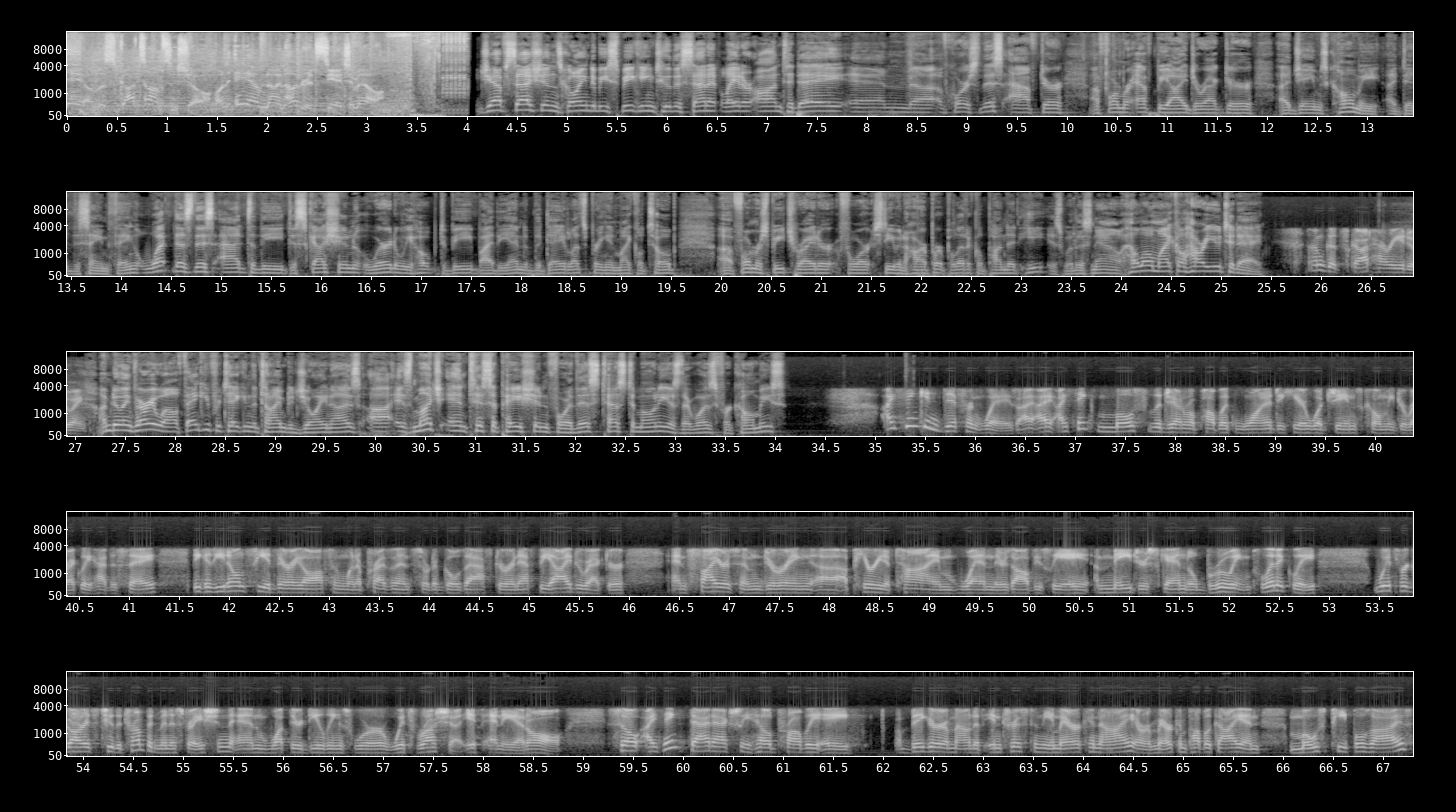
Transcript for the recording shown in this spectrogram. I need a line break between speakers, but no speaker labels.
weekday on The Scott Thompson Show on AM 900 CHML.
Jeff Sessions going to be speaking to the Senate later on today, and uh, of course, this after uh, former FBI Director uh, James Comey uh, did the same thing. What does this add to the discussion? Where do we hope to be by the end of the day? Let's bring in Michael Taube, uh, former speechwriter for Stephen Harper, political pundit. He is with us now. Hello, Michael. How are you today?
I'm good, Scott. How are you doing?
I'm doing very well. Thank you for taking the time to join us. Uh, as much anticipation for this testimony as there was for Comey's?
I think in different ways. I, I, I think most of the general public wanted to hear what James Comey directly had to say because you don't see it very often when a president sort of goes after an FBI director and fires him during uh, a period of time when there's obviously a, a major scandal brewing politically with regards to the Trump administration and what their dealings were with Russia, if any at all. So I think that actually held probably a a bigger amount of interest in the American eye or American public eye and most people's eyes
